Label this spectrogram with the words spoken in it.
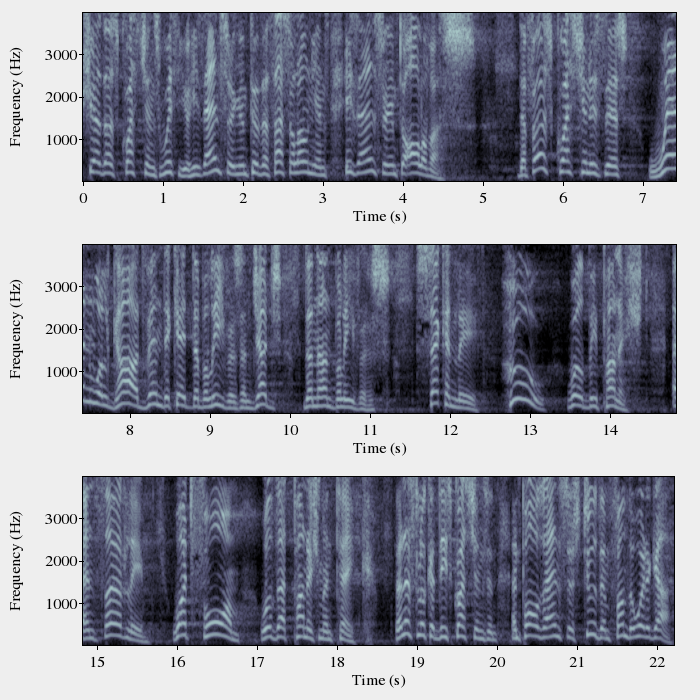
share those questions with you. He's answering them to the Thessalonians, he's answering them to all of us. The first question is this When will God vindicate the believers and judge the non believers? Secondly, who will be punished? And thirdly, what form will that punishment take? Now let's look at these questions and, and Paul's answers to them from the Word of God.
